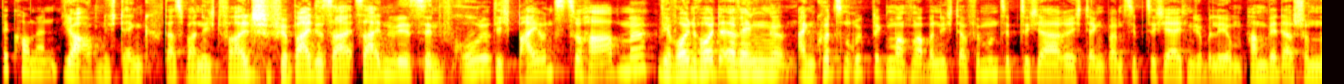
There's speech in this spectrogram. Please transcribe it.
bekommen. Ja, und ich denke, das war nicht falsch für beide Seiten. Wir sind froh, dich bei uns zu haben. Wir wollen heute ein wenig einen kurzen Rückblick machen, aber nicht auf 75 Jahre. Ich denke, beim 70-jährigen Jubiläum haben wir da schon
